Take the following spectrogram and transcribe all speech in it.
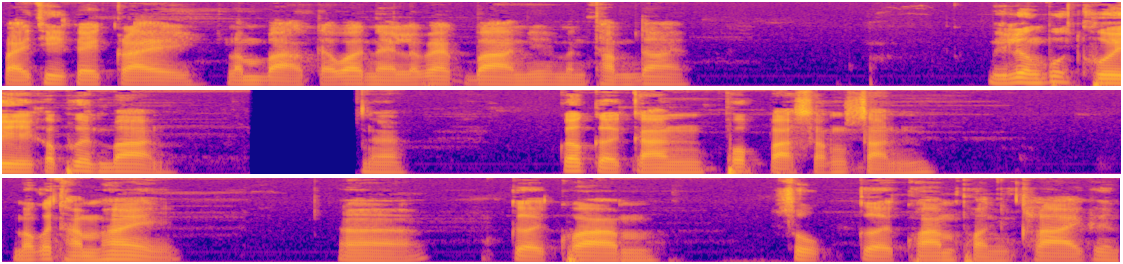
ไปที่ไกลๆลำบากแต่ว่าในละแวกบ้านนี้มันทำได้ มีเรื่องพูดคุยกับเพื่อนบ้านนะก็เกิดการพบปะสังสรรค์ มันก็ทำให้เกิดความสุขเกิดความผ่อนคลายขึ้น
